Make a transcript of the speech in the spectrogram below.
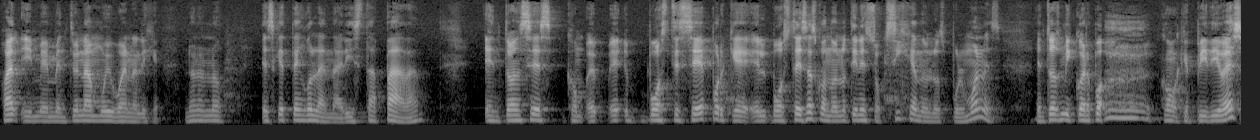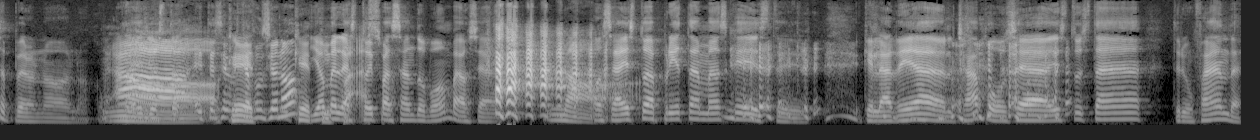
Juan, y me inventé una muy buena. Le dije, no, no, no, es que tengo la nariz tapada. Entonces, como, eh, eh, bostecé porque el bostezas cuando no tienes oxígeno en los pulmones. Entonces mi cuerpo como que pidió eso, pero no, no. como Ah, yo, ¿este te funcionó? yo me la estoy pasando bomba, o sea, No. o sea, esto aprieta más que este que la DEA al Chapo, o sea, esto está triunfando.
